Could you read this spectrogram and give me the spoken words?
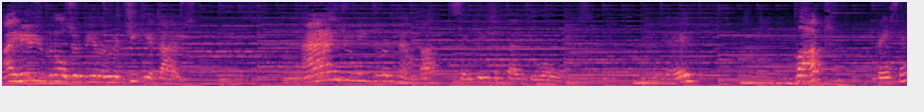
I hear you can also be a little bit cheeky at times. And you need to remember, say please and thank you always. Okay? But Gracie,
